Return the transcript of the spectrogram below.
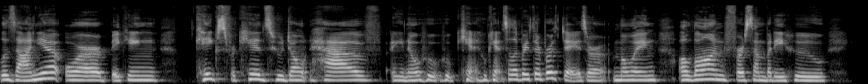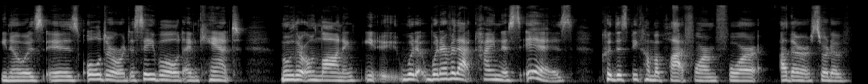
lasagna or baking cakes for kids who don't have you know who, who can't who can't celebrate their birthdays or mowing a lawn for somebody who you know is is older or disabled and can't mow their own lawn and you know, whatever that kindness is could this become a platform for other sort of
